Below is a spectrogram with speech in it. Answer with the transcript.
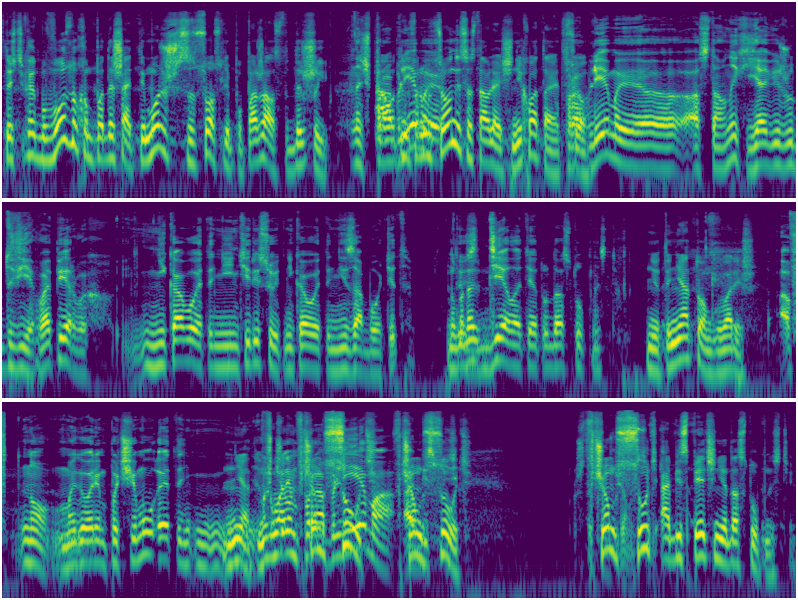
То есть как бы воздухом подышать ты можешь со- сослепу, пожалуйста, дыши. Значит, А вот проблемы, информационной составляющей не хватает. Проблемы э, основных я вижу две. Во-первых, никого это не интересует, никого это не заботит. Ну, То есть делать эту доступность. Нет, ты не о том говоришь. А в- ну, мы говорим, почему это... Нет, мы в говорим, чем в чем проблема суть. В чем обеспеч- суть? Что В чем в чем суть обеспечения доступности?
